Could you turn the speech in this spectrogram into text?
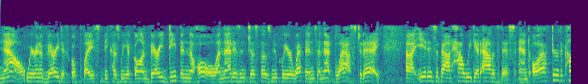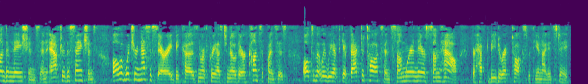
now we're in a very difficult place because we have gone very deep in the hole, and that isn't just those nuclear weapons and that blast today. Uh, it is about how we get out of this. And after the condemnations and after the sanctions, all of which are necessary because North Korea has to know there are consequences, ultimately we have to get back to talks, and somewhere in there, somehow, there have to be direct talks with the United States.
